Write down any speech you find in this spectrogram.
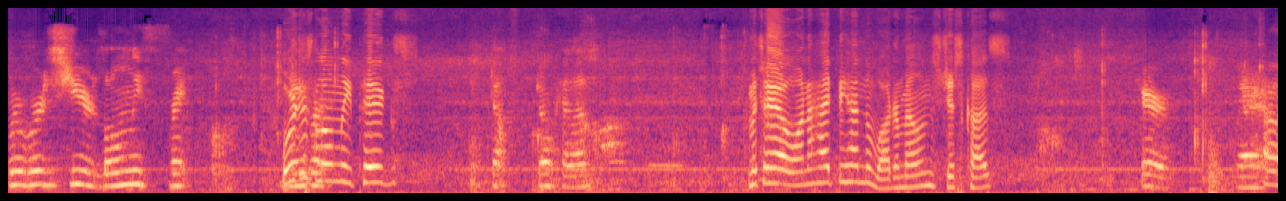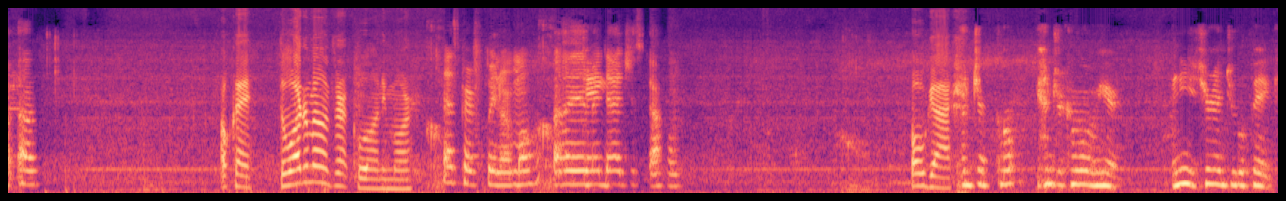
We're, we're just here, lonely friend. We're just lonely pigs. Don't, don't kill us. Mateo, I wanna hide behind the watermelons just cuz? Here. Oh, oh, Okay, the watermelons aren't cool anymore. that's perfectly normal. Uh, and my dad just got home. Oh gosh. Hunter, come, Hunter, come over here. I need to turn into a pig.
